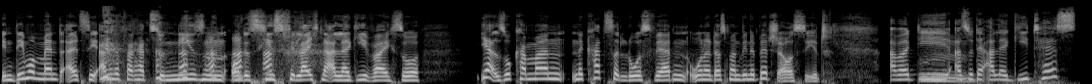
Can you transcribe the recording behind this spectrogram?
In dem Moment, als sie angefangen hat zu niesen und es hieß vielleicht eine Allergie, war ich so, ja, so kann man eine Katze loswerden, ohne dass man wie eine Bitch aussieht. Aber die, Hm. also der Allergietest,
